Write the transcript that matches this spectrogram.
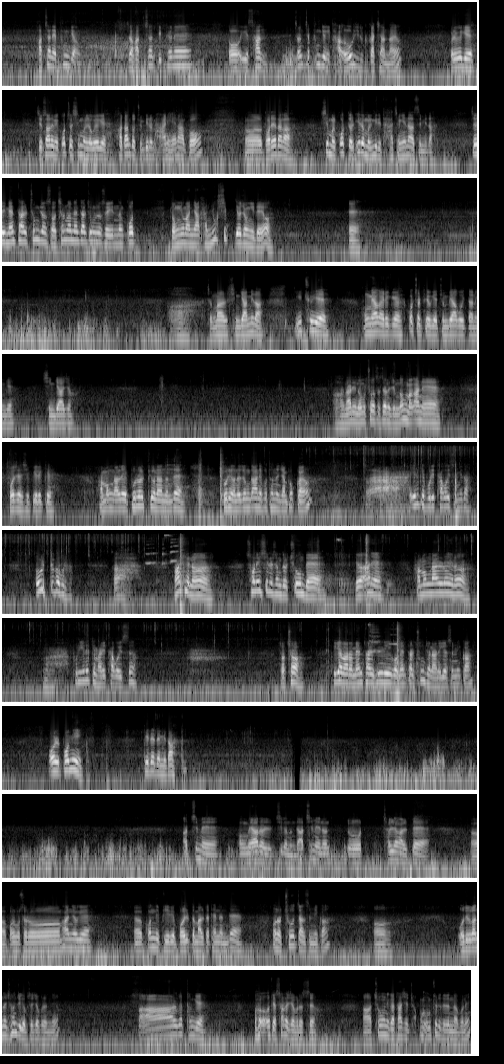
하천의 풍경 저 하천 뒤편에 또 이 산 전체 풍경이 다 어우러질 것 같지 않나요? 그리고 여기 집사람이 꽃을 심으려고 여기 화단도 준비를 많이 해놨고 어, 돌에다가 심을 꽃들 이름을 미리 다 정해놨습니다. 저희 멘탈 충전소, 철마 멘탈 충전소에 있는 꽃 종류만 약 한 60여 종이 돼요. 예. 아, 정말 신기합니다. 이 추위에 홍매화가 이렇게 꽃을 피우게 준비하고 있다는 게 신기하죠. 아, 날이 너무 추워서 저는 지금 농막 안에 보시다시피 이렇게 화목난로에 불을 피워놨는데 불이 어느 정도 안에 붙었는지 한번 볼까요? 와, 이렇게 불이 타고 있습니다. 어우, 뜨거워라. 아, 밖에는 손이 시릴 정도로 추운데, 이 안에 화목난로에는 와, 불이 이렇게 많이 타고 있어요. 좋죠? 이게 바로 멘탈 힐리고 멘탈 충전 아니겠습니까? 올 봄이 기대됩니다. 아침에 홍매화를 찍었는데 아침에는 요 촬영할 때 어, 볼고스름한 여기 어, 꽃잎이 보일 듯 말 듯 했는데 오늘 추웠지 않습니까? 어, 어디로 갔는지 흔적이 없어져 버렸네요. 빨갛던 게 어, 어떻게 사라져 버렸어요. 아, 추우니까 다시 조금 움츠러들었나 보네.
